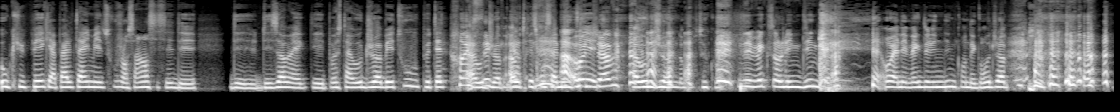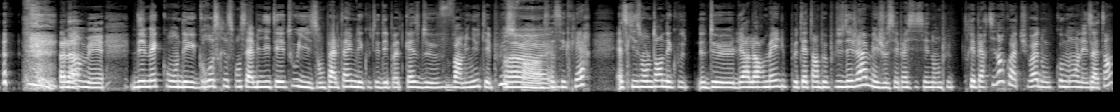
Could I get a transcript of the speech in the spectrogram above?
occupée, qui a pas le time et tout. J'en sais rien si c'est des, des, des, hommes avec des postes à haut job et tout. Peut-être à haut job, à haute responsabilité. À haut job. à haut job, n'importe quoi. Des mecs sur LinkedIn, quoi. ouais, les mecs de LinkedIn qui ont des gros jobs. Non, mais des mecs qui ont des grosses responsabilités et tout, ils n'ont pas le time d'écouter des podcasts de 20 minutes et plus. Ça, c'est clair. Est-ce qu'ils ont le temps de lire leurs mails Peut-être un peu plus déjà, mais je sais pas si c'est non plus très pertinent, quoi. Tu vois, donc comment on les atteint?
